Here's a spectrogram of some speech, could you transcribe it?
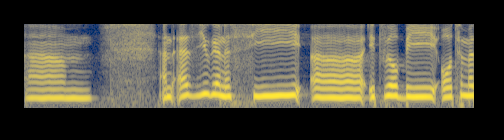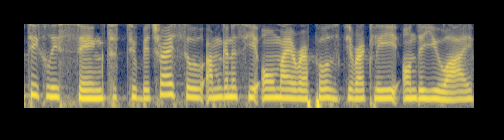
Um, and as you're going to see, uh, it will be automatically synced to Bitrise, so I'm going to see all my repos directly on the UI.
